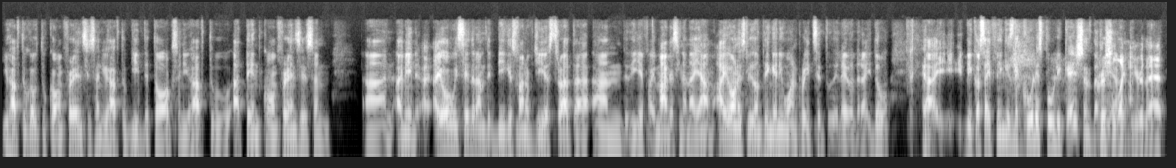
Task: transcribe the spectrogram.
you have to go to conferences and you have to give the talks and you have to attend conferences and and I mean, I, always say that I'm the biggest fan of Geostrata and the DFI magazine, and I am. I honestly don't think anyone reads it to the level that I do, uh, because I think it's the coolest publications. That Chris would like to hear that.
